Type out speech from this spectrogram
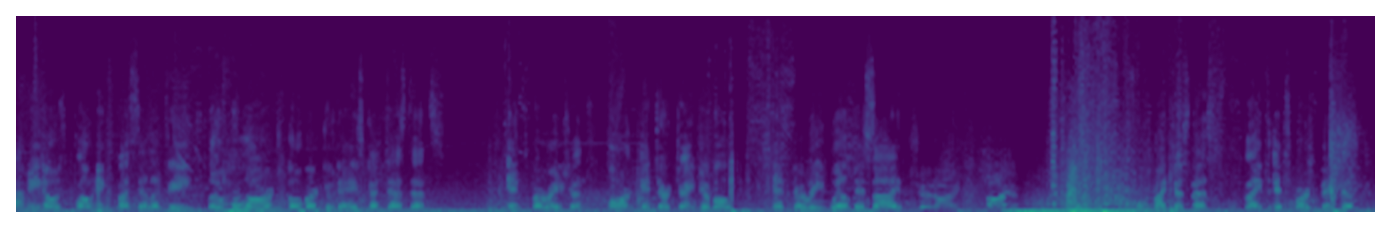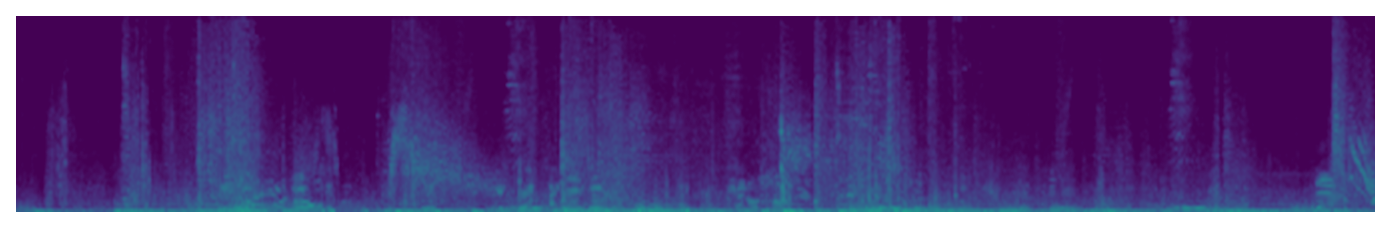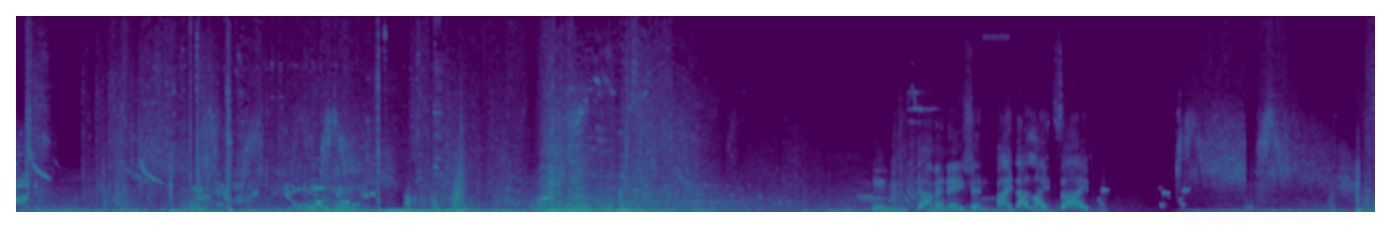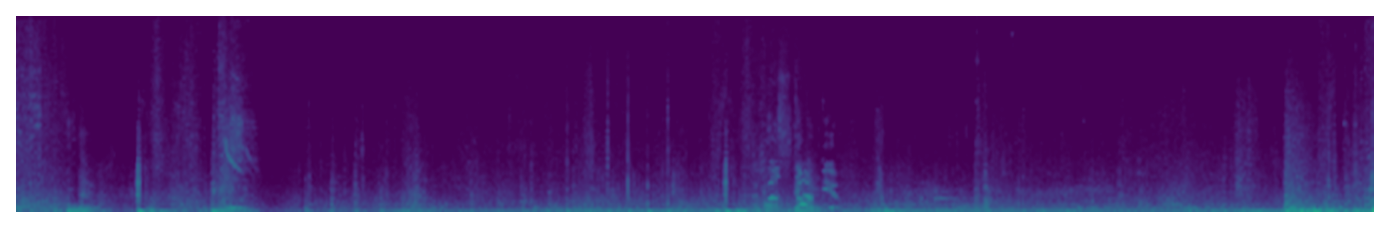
Kamino's cloning facility looms large over today's contestants. Inspirations are interchangeable, history will decide. Jedi, I. Righteousness claims its first victim. Domination by the light side. I will stop you!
